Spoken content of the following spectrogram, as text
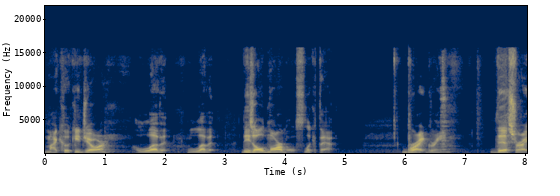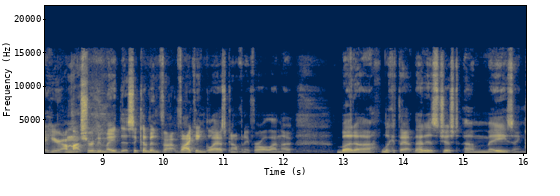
My cookie jar. Love it. Love it. These old marbles. Look at that. Bright green. This right here. I'm not sure who made this. It could have been Viking Glass Company for all I know. But uh, look at that. That is just amazing.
